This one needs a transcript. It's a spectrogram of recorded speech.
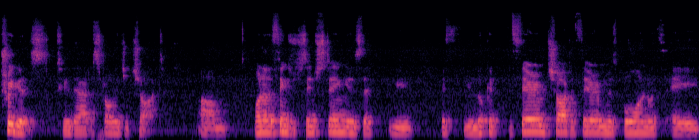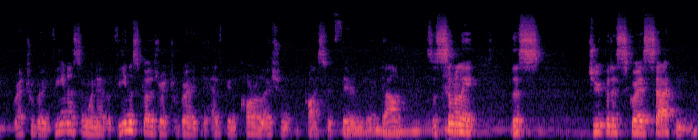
triggers to that astrology chart. Um, one of the things which is interesting is that we, if you look at the Ethereum chart, Ethereum was born with a retrograde Venus, and whenever Venus goes retrograde, there has been a correlation of the price of Ethereum going down. So similarly, this Jupiter square Saturn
